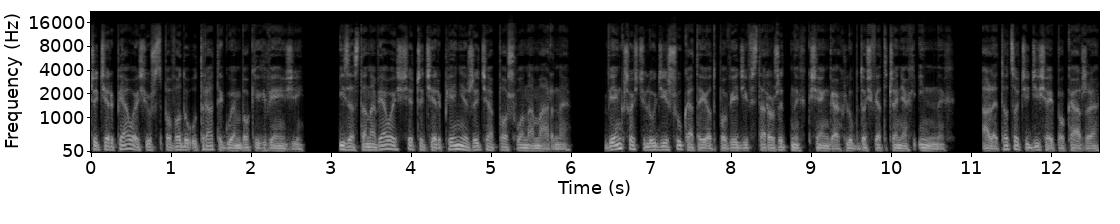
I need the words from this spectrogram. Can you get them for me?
Czy cierpiałeś już z powodu utraty głębokich więzi i zastanawiałeś się, czy cierpienie życia poszło na marne? Większość ludzi szuka tej odpowiedzi w starożytnych księgach lub doświadczeniach innych, ale to, co ci dzisiaj pokażę,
